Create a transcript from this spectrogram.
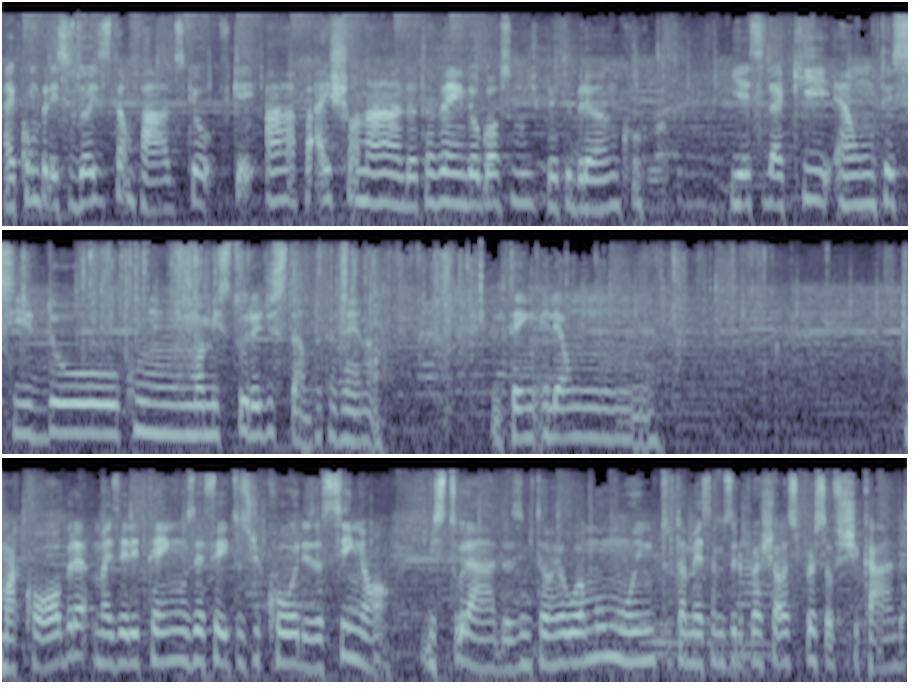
Aí comprei esses dois estampados que eu fiquei apaixonada, tá vendo? Eu gosto muito de preto e branco. E esse daqui é um tecido com uma mistura de estampa, tá vendo? Ele, tem, ele é um uma cobra, mas ele tem uns efeitos de cores assim, ó, misturadas. Então eu amo muito também essa mistura porque eu acho ela super sofisticada.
